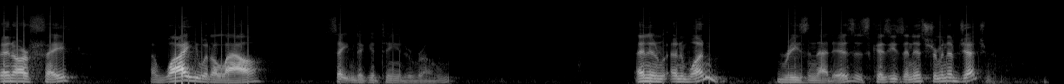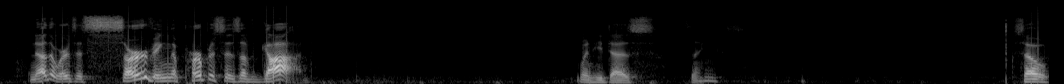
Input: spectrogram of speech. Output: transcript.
in our faith and why he would allow Satan to continue to roam. And, in, and one reason that is, is because he's an instrument of judgment. In other words, it's serving the purposes of God when he does things. So,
